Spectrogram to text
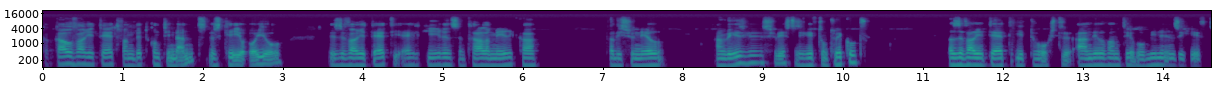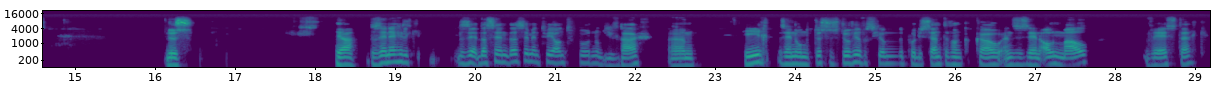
cacao-variëteit van dit continent, dus Criollo, is de variëteit die eigenlijk hier in Centraal-Amerika traditioneel aanwezig is geweest, zich heeft ontwikkeld. Dat is de variëteit die het hoogste aandeel van theobromine in zich heeft. Dus ja, er zijn eigenlijk, dat, zijn, dat zijn mijn twee antwoorden op die vraag. Um, hier zijn er ondertussen zoveel verschillende producenten van cacao en ze zijn allemaal vrij sterk.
